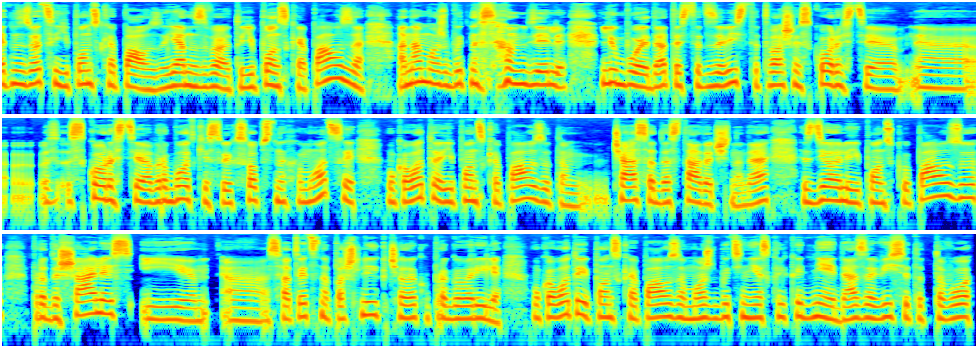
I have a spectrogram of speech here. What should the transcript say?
Это называется японская пауза. Я называю это японская пауза. Она может быть на самом деле любой, да, то есть это зависит от вашей скорости, э, скорости обработки своих собственных эмоций. У кого-то японская пауза там часа достаточно, да, сделали японскую паузу, продышались и, э, соответственно, пошли к человеку, проговорили. У кого-то японская пауза может быть и несколько дней, да, зависит от того,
